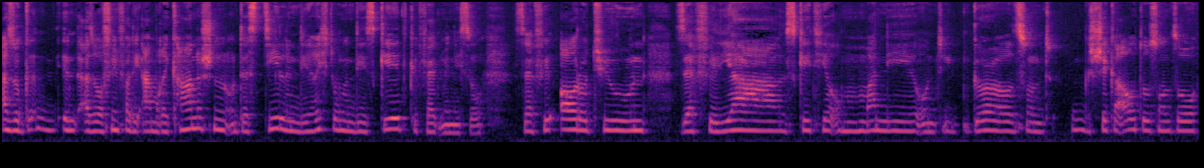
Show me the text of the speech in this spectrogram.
also, also auf jeden Fall die amerikanischen und der Stil in die Richtung, in die es geht, gefällt mir nicht so. Sehr viel Autotune, sehr viel, ja, es geht hier um Money und die Girls und schicke Autos und so.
